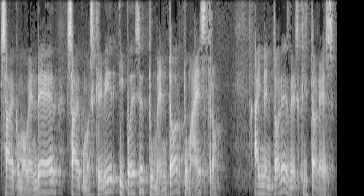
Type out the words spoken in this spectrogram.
sabe cómo vender, sabe cómo escribir y puede ser tu mentor, tu maestro. Hay mentores de escritores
